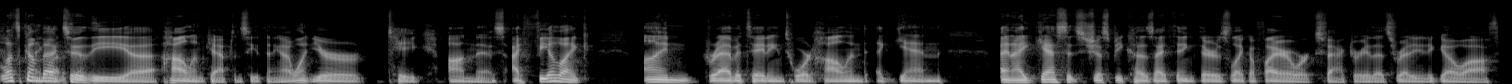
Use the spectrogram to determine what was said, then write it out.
let's come make a lot back to the uh, Haaland captaincy thing. I want your take on this. I feel like I'm gravitating toward Haaland again, and I guess it's just because I think there's like a fireworks factory that's ready to go off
